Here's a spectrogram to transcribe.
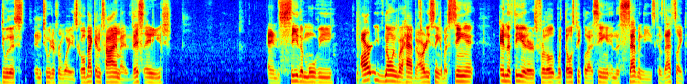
do this in two different ways. Go back in time at this age and see the movie, already knowing what happened, already seeing it, but seeing it in the theaters for those with those people that seeing it in the seventies, because that's like,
